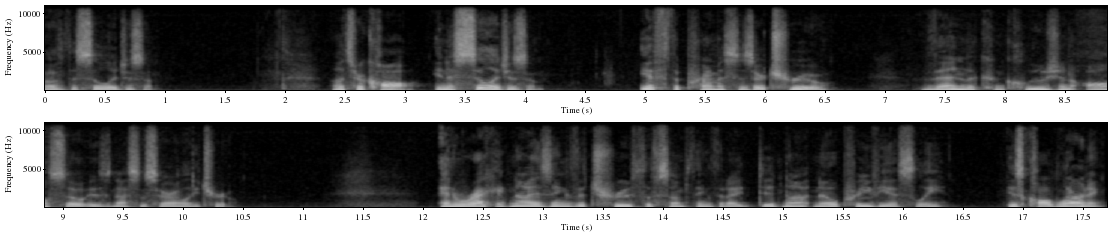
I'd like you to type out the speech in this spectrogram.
of the syllogism. Let's recall in a syllogism, if the premises are true, then the conclusion also is necessarily true. And recognizing the truth of something that I did not know previously is called learning.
